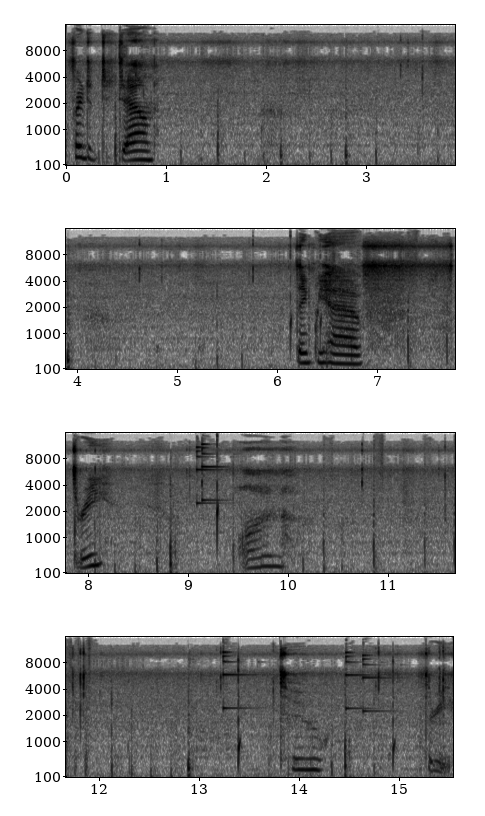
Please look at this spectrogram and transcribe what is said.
Afraid to dig down. Think we have three. One, two, three.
